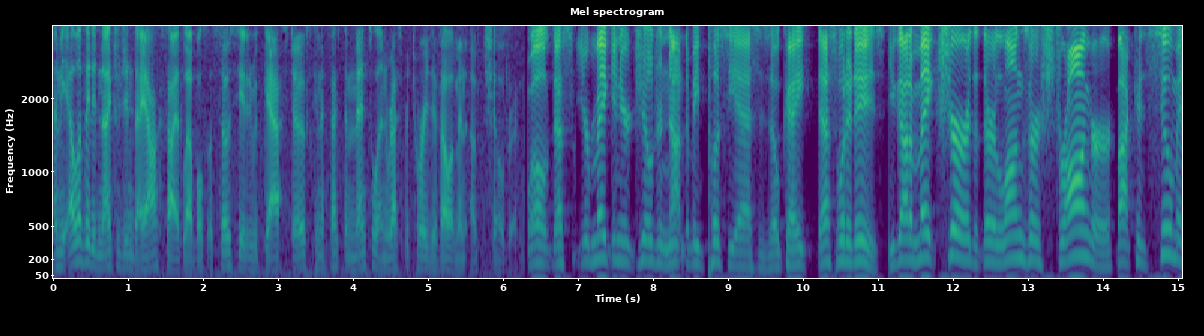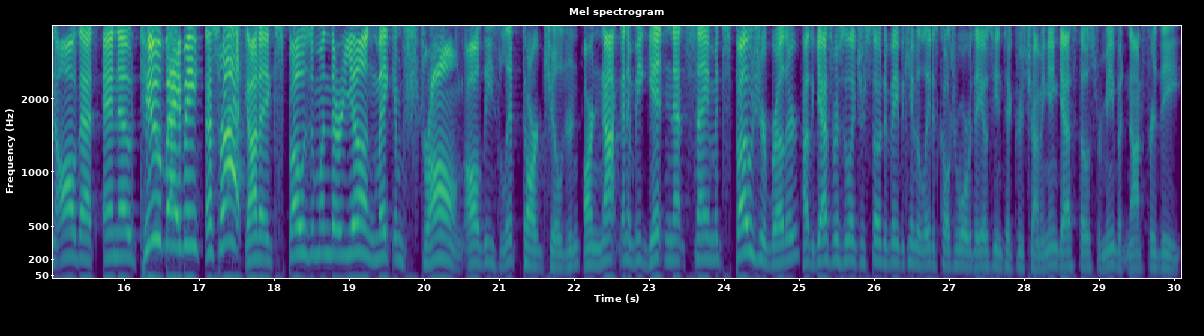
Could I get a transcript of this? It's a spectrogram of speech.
and the elevated nitrogen dioxide levels associated with gas stoves can affect the mental and respiratory development of children. Well, that's you're making your children not to be pussy asses, okay? That's what it is. You got to make sure that their lungs are stronger by consuming all that NO2, baby. That's right. Got to expose them when they're young, make them strong. All these liptard children are not to be getting that same exposure, brother. How the gas versus electric stove debate became the latest culture war with AOC and Ted Cruz chiming in. Gas stoves for me, but not for thee.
